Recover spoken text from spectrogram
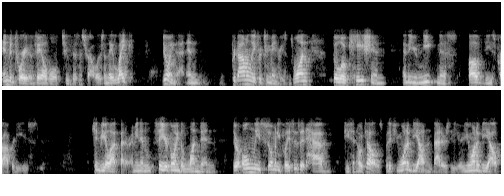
inventory available to business travelers. And they like doing that, and predominantly for two main reasons. One, the location and the uniqueness of these properties can be a lot better. I mean, in, say you're going to London, there are only so many places that have decent hotels. But if you want to be out in Battersea or you want to be out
